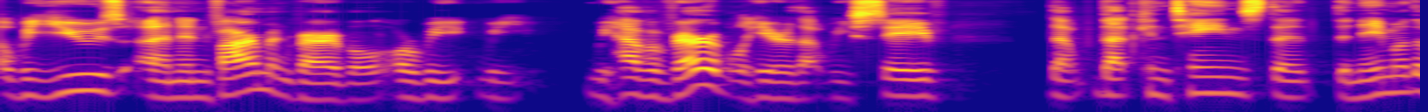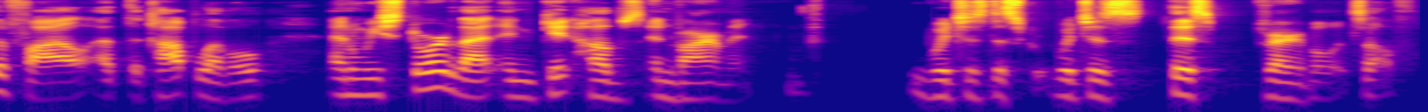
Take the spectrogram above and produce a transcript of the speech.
uh, we use an environment variable or we, we, we have a variable here that we save that, that contains the, the name of the file at the top level, and we store that in GitHub's environment, which is, this, which is this variable itself.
